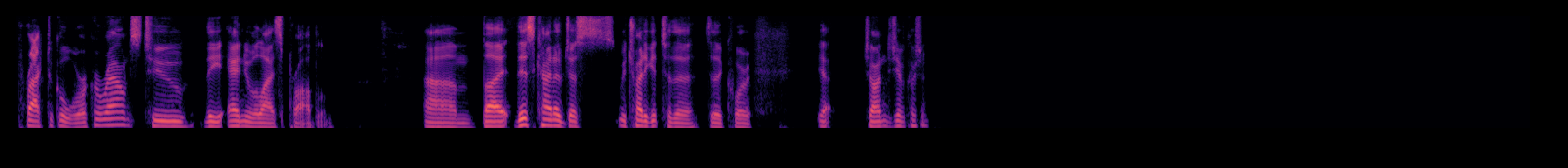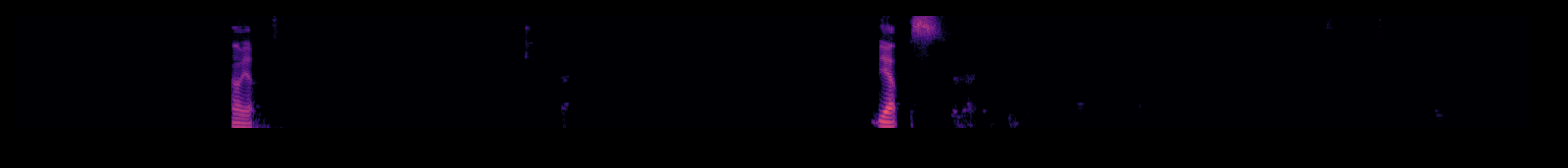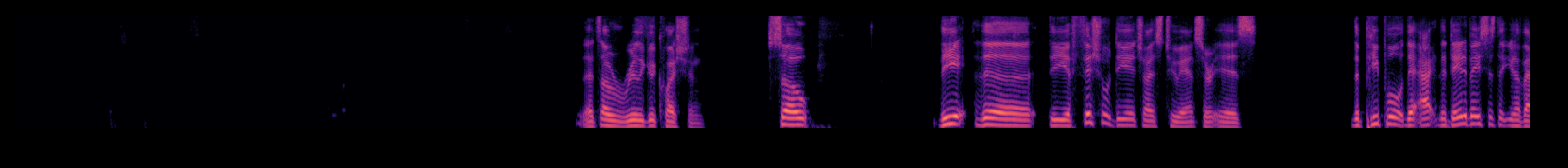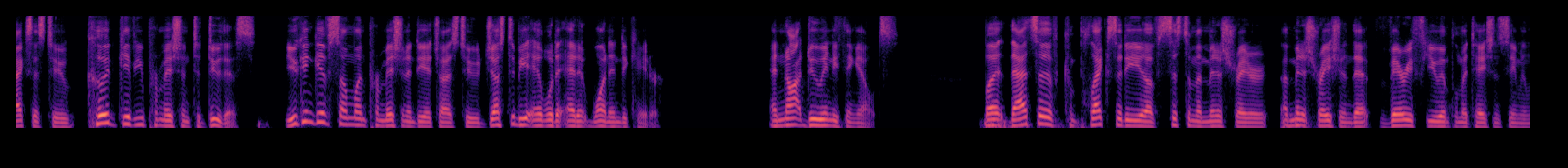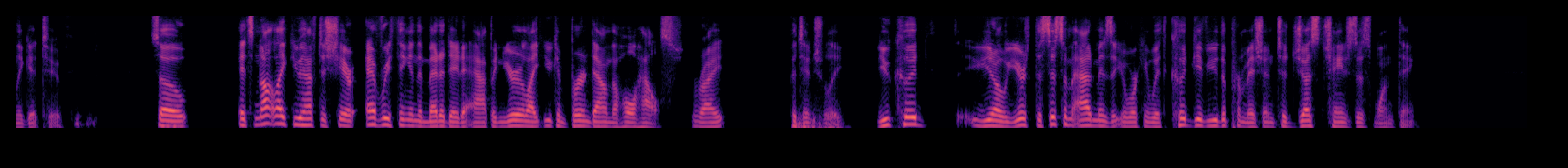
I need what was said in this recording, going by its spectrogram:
practical workarounds to the annualized problem. Um, but this kind of just, we try to get to the, to the core. Yeah, John, did you have a question? Oh, yeah. Yeah. That's a really good question. So the the the official DHIS2 answer is the people, the the databases that you have access to could give you permission to do this. You can give someone permission in DHIS2 just to be able to edit one indicator and not do anything else. But hmm. that's a complexity of system administrator administration that very few implementations seemingly get to. So hmm. it's not like you have to share everything in the metadata app and you're like, you can burn down the whole house, right? Potentially. Hmm. You could, you know, your the system admins that you're working with could give you the permission to just change this one thing.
